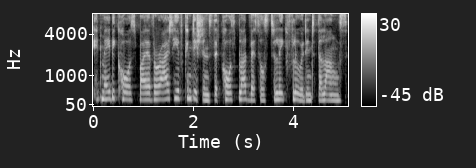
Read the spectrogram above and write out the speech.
It may be caused by a variety of conditions that cause blood vessels to leak fluid into the lungs.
